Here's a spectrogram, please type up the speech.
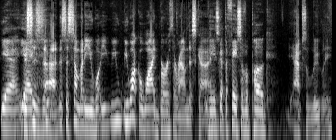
Yeah, yeah. This is uh, this is somebody you, you you walk a wide berth around this guy. yeah, he's got the face of a pug. Absolutely.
